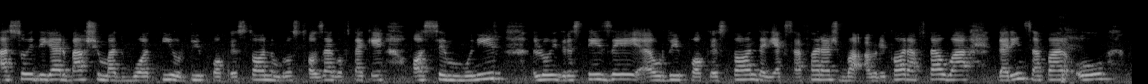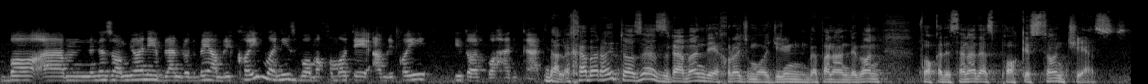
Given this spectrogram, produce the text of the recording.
از سوی دیگر بخش مطبوعاتی اردوی پاکستان امروز تازه گفته که آسم منیر لوی درستیز اردوی پاکستان در یک سفرش با امریکا رفته و در این سفر او با نظامیان بلند رتبه آمریکایی و نیز با مقامات آمریکایی دیدار خواهند کرد. بله خبرهای تازه از روند اخراج مهاجرین و پناهندگان فاقد سند از پاکستان چی است؟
